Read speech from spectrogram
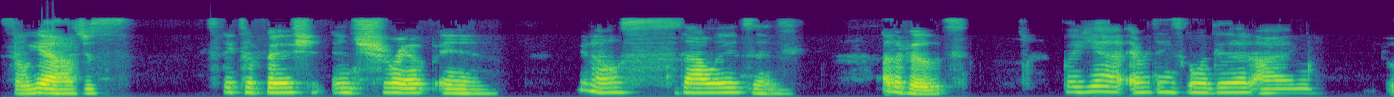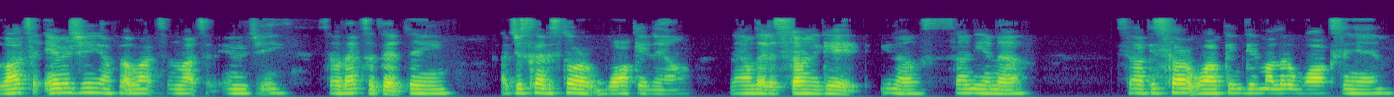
So yeah, I just stick to fish and shrimp and, you know, salads and other foods. But yeah, everything's going good. I'm lots of energy. I feel lots and lots of energy. So that's a good thing. I just got to start walking now. Now that it's starting to get, you know, sunny enough. So I can start walking, get my little walks in,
